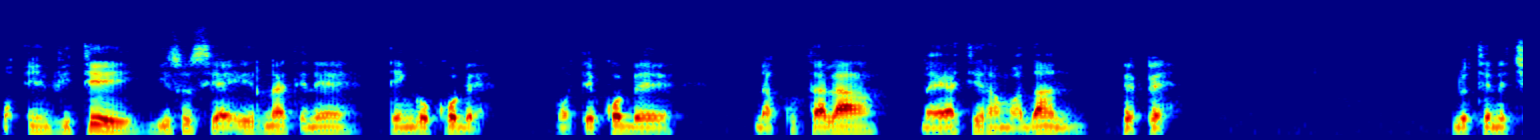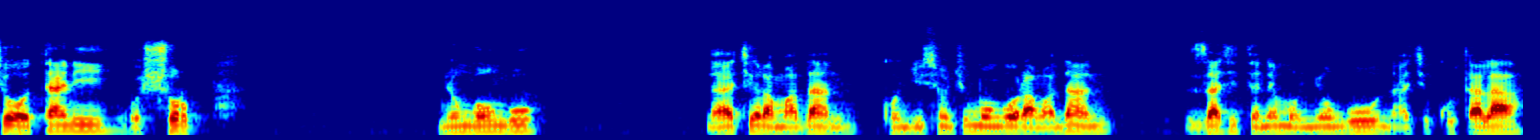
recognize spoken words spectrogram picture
mo invité yiso siya irna tene tengo kobe mo te kobe na kutala na yaci ramadan pepe. Lo tene ti otani tani wo shurb nyongongu na yaci ramadan condition ti mongo ramadan zati tene mo nyongu na yaci kutala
